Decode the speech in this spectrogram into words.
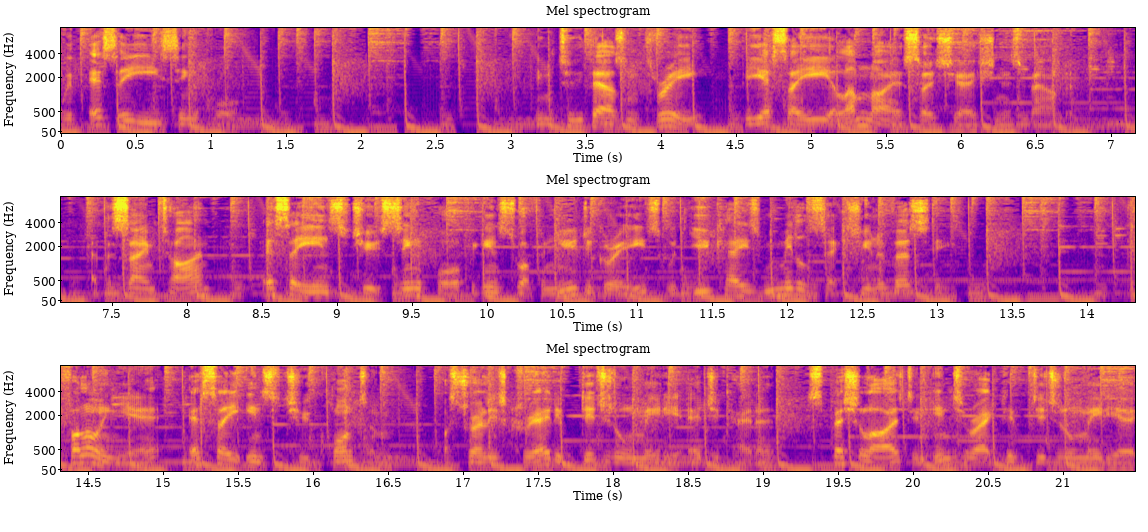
with SAE Singapore. In 2003, the SAE Alumni Association is founded. At the same time, SAE Institute Singapore begins to offer new degrees with UK's Middlesex University. The following year, SAE Institute Qantm Australia's creative digital media educator, specialised in interactive digital media,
